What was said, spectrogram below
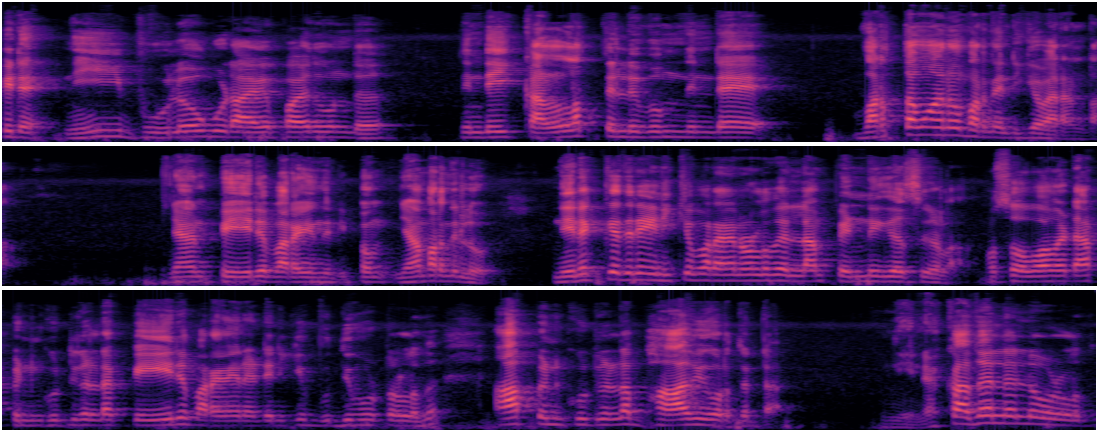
പിന്നെ നീ ഈ ഭൂലോകം കൂടായപ്പോയതുകൊണ്ട് നിന്റെ ഈ കള്ളത്തെളിവും നിന്റെ വർത്തമാനവും പറഞ്ഞ് എനിക്ക് വരണ്ട. ഞാൻ പേര് പറയുന്നില്ല. ഇപ്പം ഞാൻ പറഞ്ഞല്ലോ നിനക്കെതിരെ എനിക്ക് പറയാനുള്ളതെല്ലാം പെണ്ണ് കേസുകളാണ് അപ്പോൾ സ്വാഭാവികമായിട്ട് ആ പെൺകുട്ടികളുടെ പേര് പറയാനായിട്ട് എനിക്ക് ബുദ്ധിമുട്ടുള്ളത് ആ പെൺകുട്ടികളുടെ ഭാവി ഓർത്തിട്ടാണ് നിനക്കതല്ലല്ലോ ഉള്ളത്.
